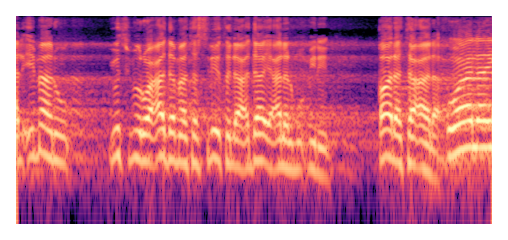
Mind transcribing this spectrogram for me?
الإيمان يثمر عدم تسليط الأعداء على المؤمنين. قال تعالى ولن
